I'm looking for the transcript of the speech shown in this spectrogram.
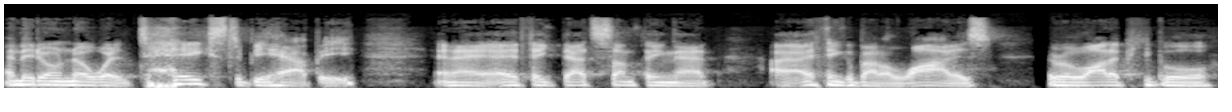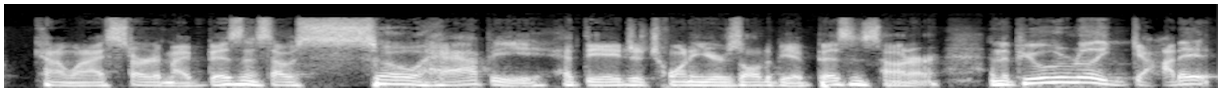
and they don't know what it takes to be happy. And i, I think that's something that I, I think about a lot is there were a lot of people kind of when I started my business, I was so happy at the age of 20 years old to be a business owner. And the people who really got it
